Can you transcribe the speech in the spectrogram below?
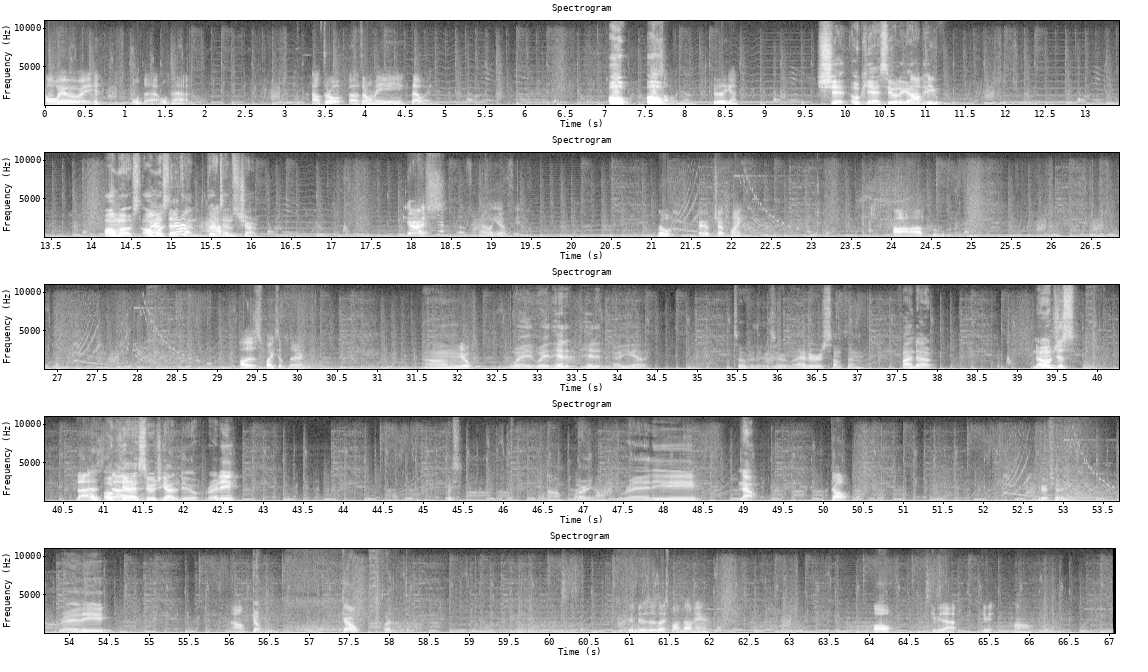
Oh wait, wait, wait. Hit. Hold that. Hold that. Now throw. Uh, throw me that way. Oh, oh, of a gun. Do that again. shit. Okay, I see what I gotta Stop do. you. Almost, almost that time. Third time's a charm. Yes. Step closer There we go. exit. No. Grab up checkpoint. Ah, poop. Oh, there's spikes up there. Um, you go. wait, wait, hit it, hit it. Oh, you got it. It's over there. Is there a ladder or something? Find out. No, just That is. okay. I see what you got to do. Ready? What's, Oh, all there we right. go. Ready? Now. Go. Your turn. Ready? No. Go. Go. What the? Good news is I spawned down here. Oh, give me that. Give me. Oh.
